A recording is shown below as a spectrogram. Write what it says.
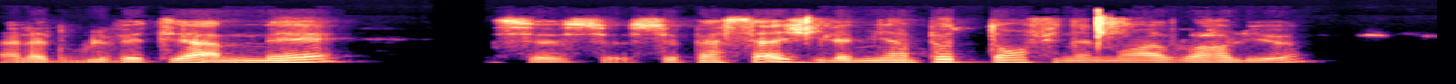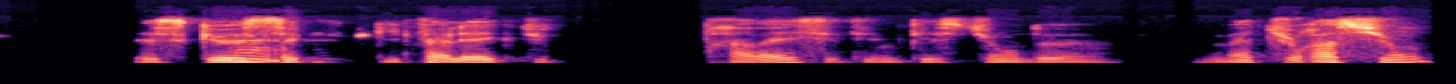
à la WTA, mais ce, passage, il a mis un peu de temps finalement à avoir lieu. Est-ce que mmh. c'est qu'il fallait que tu travail, c'était une question de maturation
